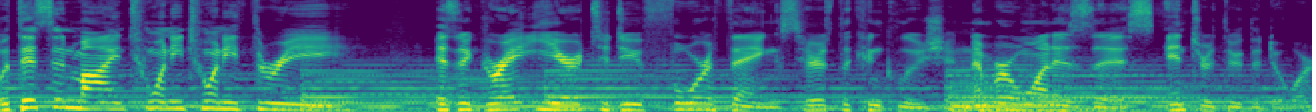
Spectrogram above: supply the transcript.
With this in mind, 2023 is a great year to do four things. Here's the conclusion. Number one is this enter through the door.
